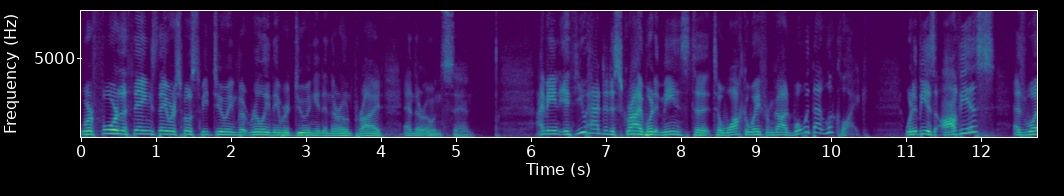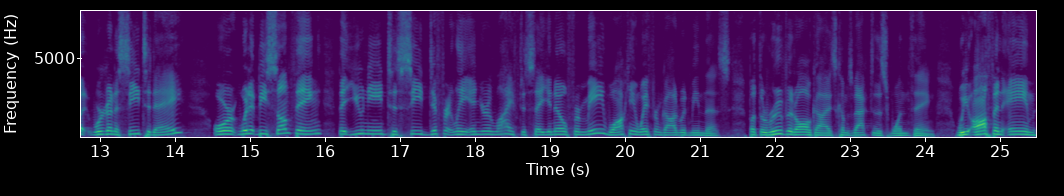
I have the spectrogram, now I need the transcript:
were for the things they were supposed to be doing, but really they were doing it in their own pride and their own sin. I mean, if you had to describe what it means to, to walk away from God, what would that look like? Would it be as obvious as what we're going to see today? Or would it be something that you need to see differently in your life to say, you know, for me, walking away from God would mean this. But the root of it all, guys, comes back to this one thing. We often aim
